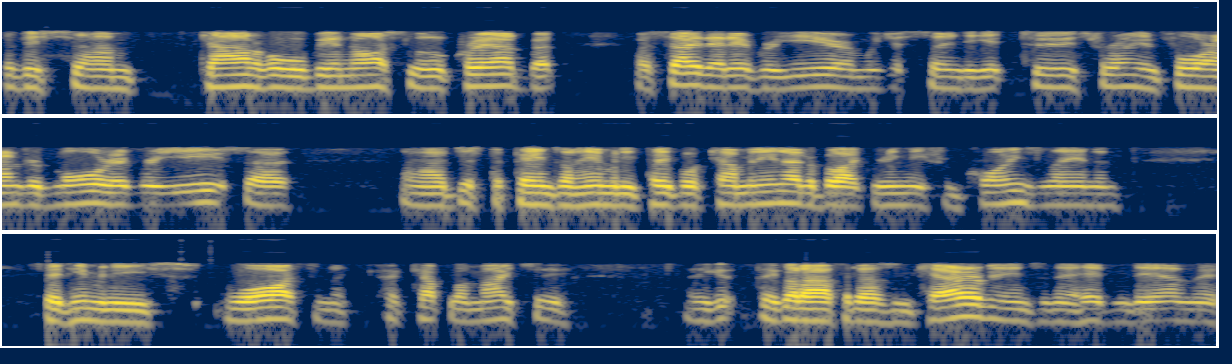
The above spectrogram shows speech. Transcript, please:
to this um, carnival will be a nice little crowd. But I say that every year, and we just seem to get two, three, and four hundred more every year. So uh, it just depends on how many people are coming in. I had a bloke ring me from Queensland and said him and his wife and a, a couple of mates. They, they got, they got half a dozen caravans and they're heading down. And they're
